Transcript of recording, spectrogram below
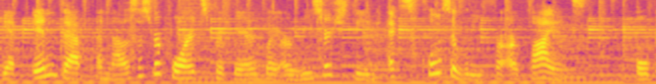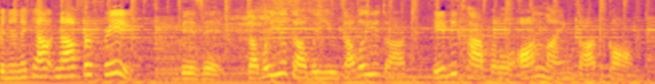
Get in depth analysis reports prepared by our research team exclusively for our clients. Open an account now for free. Visit www.abcapitalonline.com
